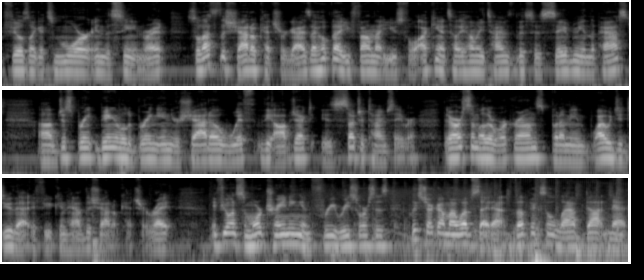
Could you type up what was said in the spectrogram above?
feels like it's more in the scene, right? So that's the shadow catcher, guys. I hope that you found that useful. I can't tell you how many times this has saved me in the past. Um, just bring, being able to bring in your shadow with the object is such a time saver. There are some other workarounds, but I mean, why would you do that if you can have the shadow catcher, right? If you want some more training and free resources, please check out my website at thepixellab.net.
